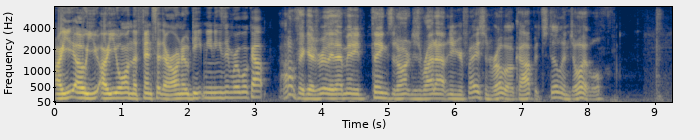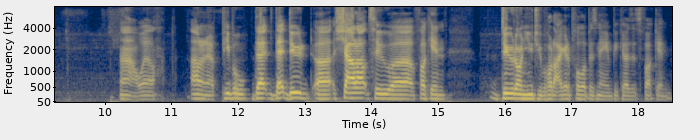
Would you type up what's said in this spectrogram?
Are you oh you are you on the fence that there are no deep meanings in RoboCop? I don't think there's really that many things that aren't just right out in your face in RoboCop. It's still enjoyable. Oh well, I don't know. People that that dude. Uh, shout out to uh, fucking dude on YouTube. Hold on, I gotta pull up his name because it's fucking.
